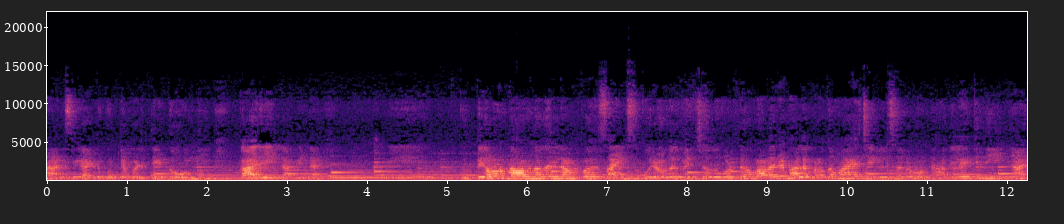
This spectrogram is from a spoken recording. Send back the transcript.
മാനസികമായിട്ട് കുറ്റപ്പെടുത്തിയിട്ടോ ഒന്നും കാര്യമില്ല. പിന്നെ കുട്ടികൾ ഉണ്ടാവുന്നതെല്ലാം ഇപ്പൊ സയൻസ് പുരോഗമിച്ചതുകൊണ്ട് വളരെ ഫലപ്രദമായ ചികിത്സകളുണ്ട്. അതിലേക്ക് നീങ്ങാൻ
